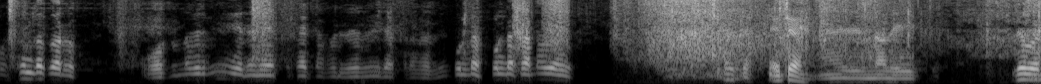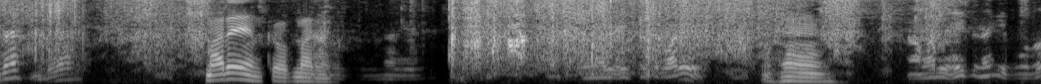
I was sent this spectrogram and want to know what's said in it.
পছন্দ করো। পছন্দ করবি এটা একটা কাটা পড়ে যাবে এটা কাটা যাবে। কোনটা কোনটা কাটা যাবে? এটা নালে মারেন কব মারেন। পারে? হ্যাঁ। আমাদের হয়েছে নাকি বলো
